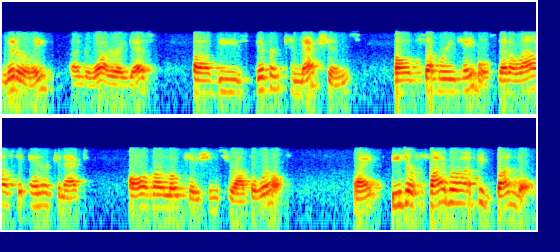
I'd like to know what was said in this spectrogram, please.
literally underwater, I guess, of these different connections called submarine cables that allow us to interconnect all of our locations throughout the world. Right? These are fiber optic bundles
